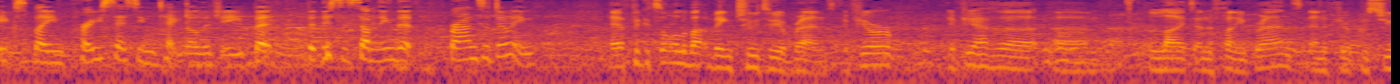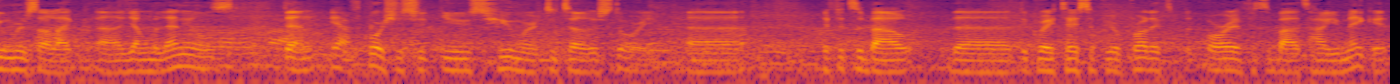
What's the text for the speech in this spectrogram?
explain processing technology, but, but this is something that brands are doing. I think it's all about being true to your brand. If you're if you have a, um, light and a funny brand, and if your consumers are like uh, young millennials, then yeah, of course you should use humor to tell your story. Uh, if it's about the, the great taste of your product or if it's about how you make it,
